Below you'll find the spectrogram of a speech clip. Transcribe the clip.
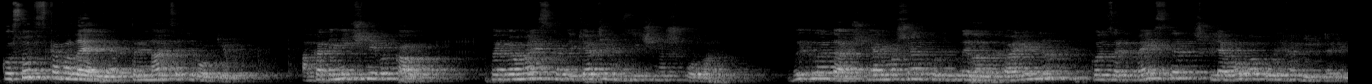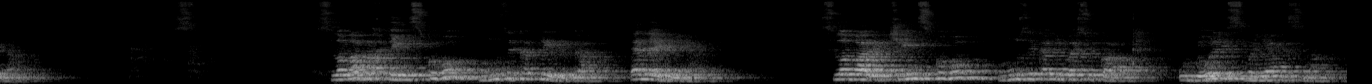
Косовська Валерія 13 років. Академічний вокал. Первомайська дитяча музична школа. Викладач Ярмашенко Людмила Михайлівна, концертмейстер Шклярова Ольга Вікторівна. Слова Бахтинського, музика Тилика, Елегія. Слова Рибчинського, музика Івасюка. У долі своя весна.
